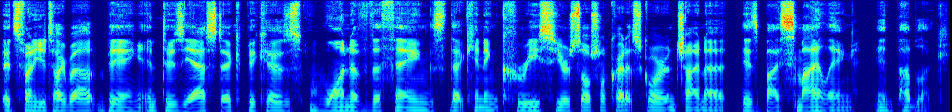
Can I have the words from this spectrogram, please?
it's funny you talk about being enthusiastic because one of the things that can increase your social credit score in china is by smiling in public.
